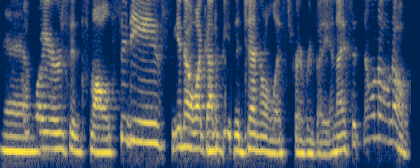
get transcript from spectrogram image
yeah. lawyers in small cities. You know, I got to be the generalist for everybody. And I said, no, no, no.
